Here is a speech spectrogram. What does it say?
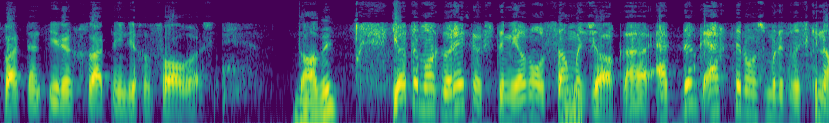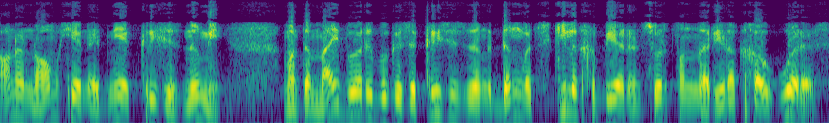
wat natuurlik glad nie die geval was nie. David? Ja, dit maak korrek. Ek stem heeltemal saam met Jacques. Uh, ek dink egter ons moet dit miskien 'n ander naam gee en dit nie 'n krisis noem nie. Want in my woordeboek is 'n krisis 'n ding, ding wat skielik gebeur en soort van redelik gou oor is.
